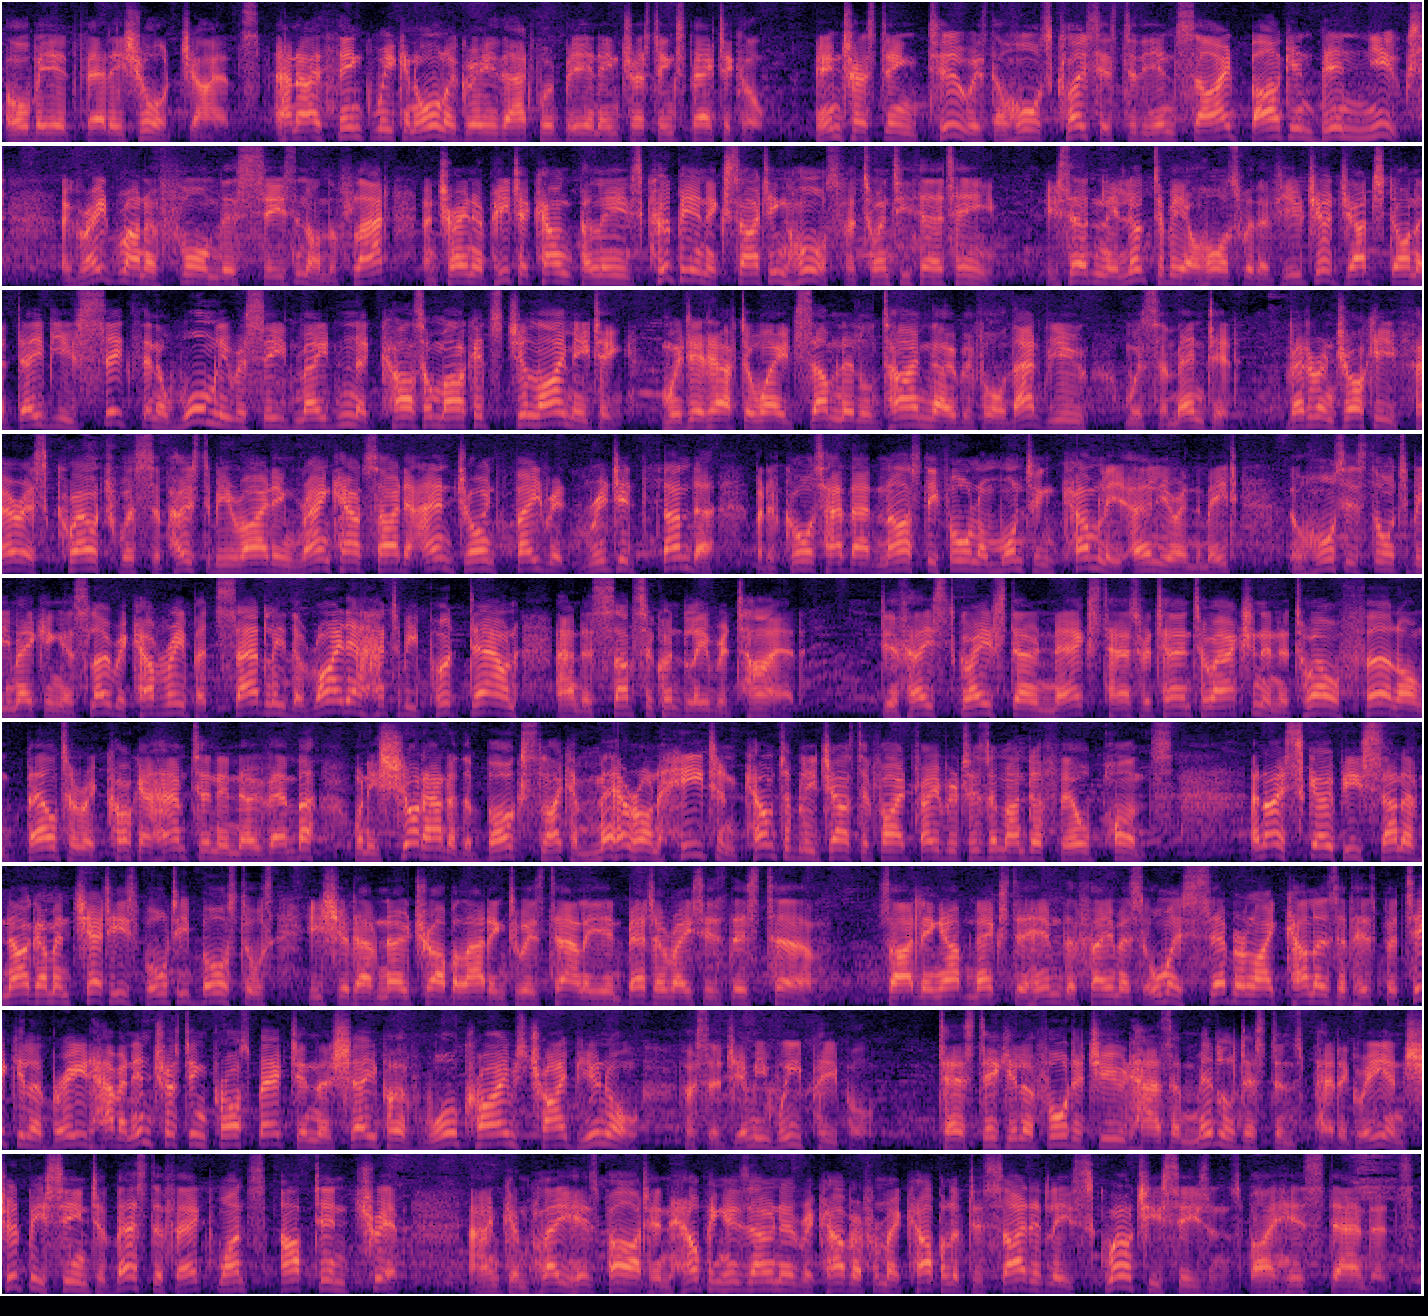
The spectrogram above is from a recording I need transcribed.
albeit fairly short giants, and I think we can all agree that would be an interesting spectacle. Interesting, too, is the horse closest to the inside, Bargain Bin Nukes. A great run of form this season on the flat, and trainer Peter Kunk believes could be an exciting horse for 2013. He certainly looked to be a horse with a future, judged on a debut sixth in a warmly received maiden at Castle Market's July meeting. We did have to wait some little time, though, before that view was cemented. Veteran jockey Ferris Quelch was supposed to be riding rank outsider and joint favourite Rigid Thunder, but of course had that nasty fall on Wanton Comely earlier in the meet. The horse is thought to be making a slow recovery, but sadly the rider had to be put down and has subsequently retired. Defaced Gravestone next has returned to action in a 12 furlong belter at Cockerhampton in November when he shot out of the box like a mare on heat and comfortably justified favouritism under Phil Ponce. A nice scopey son of Naga Munchetty's 40 Borstals, he should have no trouble adding to his tally in better races this term. Sidling up next to him, the famous, almost zebra-like colours of his particular breed have an interesting prospect in the shape of War Crimes Tribunal for Sir Jimmy Wee People. Testicular Fortitude has a middle distance pedigree and should be seen to best effect once upped in trip, and can play his part in helping his owner recover from a couple of decidedly squelchy seasons by his standards.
